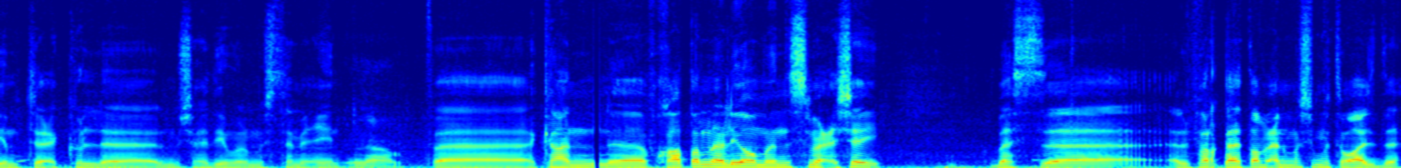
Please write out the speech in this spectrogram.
يمتع كل المشاهدين والمستمعين. نعم. فكان في خاطرنا اليوم نسمع شيء. بس آه، الفرقة طبعا مش متواجدة.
